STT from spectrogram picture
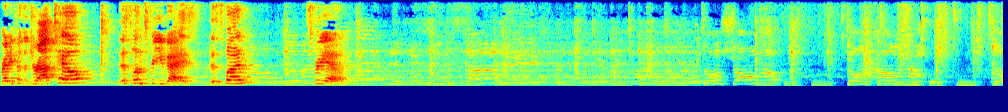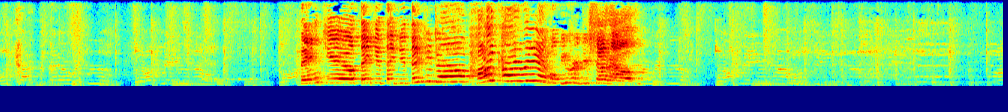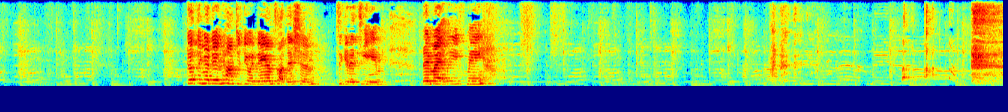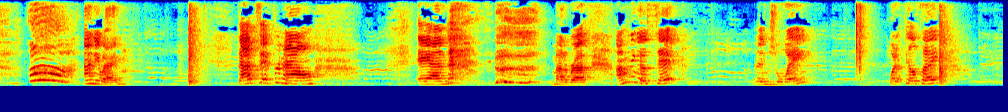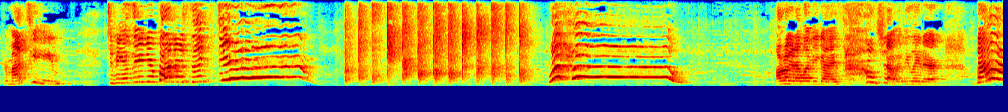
Ready for the giraffe tail? This one's for you guys. This one, It's for you. Thank you, thank you, thank you, thank you, Deb. Hi, Kylie. I hope you heard your shout out. Good thing I didn't have to do a dance audition to get a team. They might leave me. anyway, that's it for now. And I'm out of breath. I'm gonna go sit and enjoy what it feels like for my team to be a senior partner 16! You guys. I'll chat with you later. Bye!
